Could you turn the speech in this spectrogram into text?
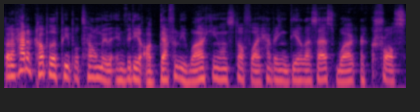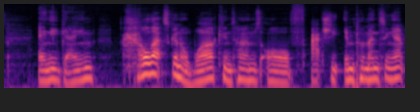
But I've had a couple of people tell me that NVIDIA are definitely working on stuff like having DLSS work across any game how that's going to work in terms of actually implementing it.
